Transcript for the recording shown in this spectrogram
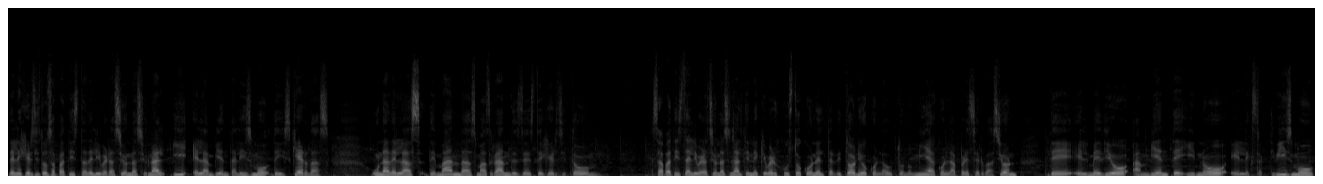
del Ejército Zapatista de Liberación Nacional y el ambientalismo de izquierdas. Una de las demandas más grandes de este ejército Zapatista de Liberación Nacional tiene que ver justo con el territorio, con la autonomía, con la preservación del medio ambiente y no el extractivismo,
